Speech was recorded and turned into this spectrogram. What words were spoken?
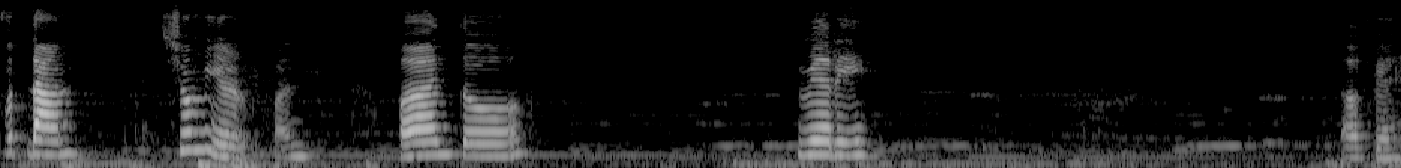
Put down. Show me your fan. One, two. Mary. Okay.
